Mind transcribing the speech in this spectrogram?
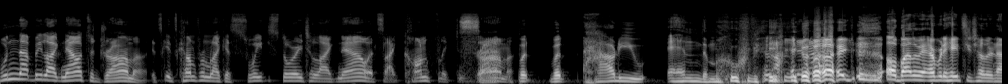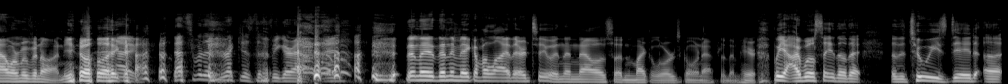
Wouldn't that be like now it's a drama? It's it's come from like a sweet story to like now it's like conflict and Sad. drama. But but how do you end the movie? Know. like, oh, by the way, everybody hates each other now. We're moving on. You know, like No, that's for the directors to figure out. then they then they make up a lie there too, and then now all of a sudden Michael Oher's going after them here. But yeah, I will say though that the Tuohys did uh,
